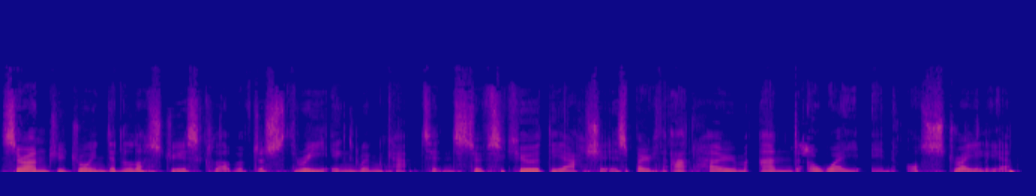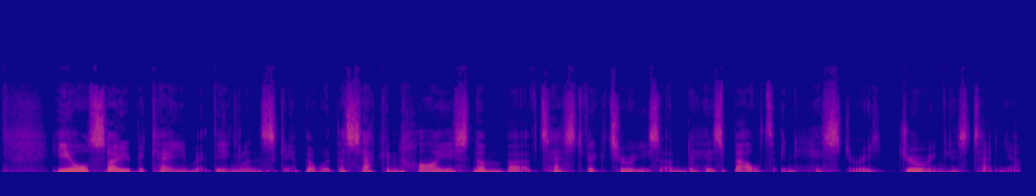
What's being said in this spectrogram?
Sir Andrew joined an illustrious club of just three England captains to have secured the Ashes both at home and away in Australia. He also became the England skipper with the second highest number of Test victories under his belt in history during his tenure.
